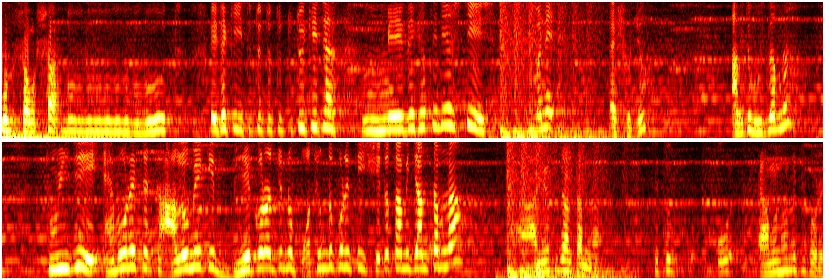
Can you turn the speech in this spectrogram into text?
কোন সমস্যা? ভূত এটা কি? তুই কি এটা মেয়ে দেখাতে নিয়ে আসছিস? মানে সূর্য আমি তো বুঝলাম না। তুই যে এমন একটা কালো মেয়েকে বিয়ে করার জন্য পছন্দ করেছিস সেটা তো আমি জানতাম না। আমিও তো জানতাম না। কিন্তু ও এমন হলো কি করে?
